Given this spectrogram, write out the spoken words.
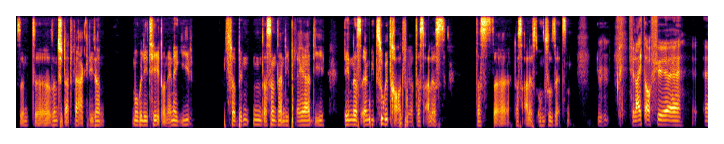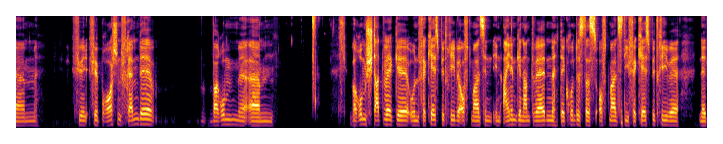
sind, äh, sind Stadtwerke, die dann Mobilität und Energie verbinden. Das sind dann die Player, die, denen das irgendwie zugetraut wird, das alles, das, äh, das alles umzusetzen. Mhm. Vielleicht auch für, ähm, für, für Branchenfremde, warum, ähm, warum Stadtwerke und Verkehrsbetriebe oftmals in, in einem genannt werden. Der Grund ist, dass oftmals die Verkehrsbetriebe eine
